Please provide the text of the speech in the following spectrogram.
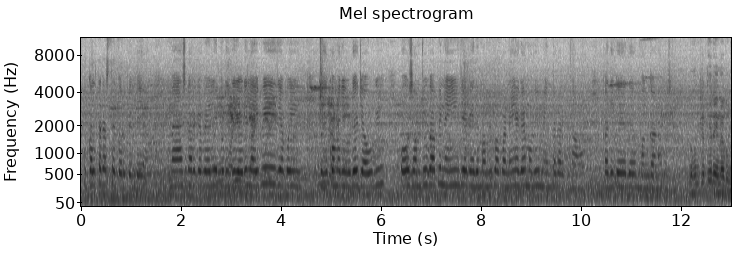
ਉਹ ਗਲਤ ਰਸਤੇ ਤੁਰ ਪੈਂਦੇ ਆ। ਮੈਂ ਇਸ ਕਰਕੇ ਬੇਲਪੁੜੀ ਦੀ ਰੇੜੀ ਲਾਈ ਵੀ ਜੇ ਕੋਈ ਕਿਸੇ ਕੋ ਮੇਰੀ ਵੀਡੀਓ ਜਾਊਗੀ ਉਹ ਸਮਝੂਗਾ ਵੀ ਨਹੀਂ ਜੇ ਕਿਸੇ ਦੇ ਮੰਮੀ ਪਾਪਾ ਨਹੀਂ ਹੈਗੇ ਮੈਂ ਵੀ ਮਿਹਨਤ ਕਰਕੇ ਖਾਵਾਂ ਕਦੀ ਕਿਸੇ ਦੇ ਮੰਗਾ ਨਾ ਕੁਛ ਤੇ ਹੁਣ ਕਿੱਥੇ ਰਹਿਣਾ ਤੂੰ?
